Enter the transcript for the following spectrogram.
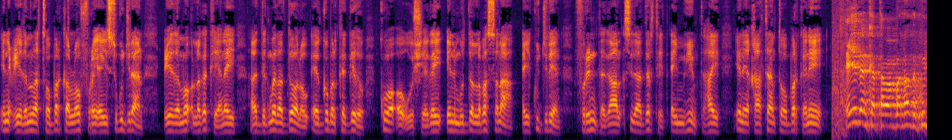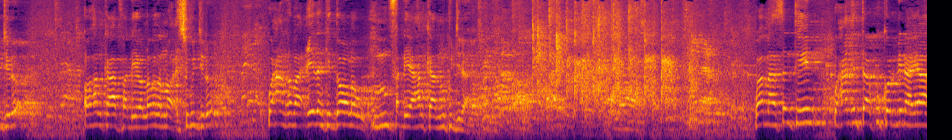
in ciidamada tababarka loo furay ay isugu jiraan ciidamo laga keenay degmada doolow ee gobolka gedo kuwa oo uu sheegay in muddo laba sano ah ay ku jireen furin dagaal. Sidaa darteed ay muhiim tahay inay qaataan tababarkani. Ciidanka tababarada ku jiro oo halkaa fadhiyo labada nooc isugu jiro waxaan rabaa ciidankii doolow ma fadhiyaa halkaan ma ku jiraa waa mahadsantihiin waxaan intaa ku kordhinayaa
